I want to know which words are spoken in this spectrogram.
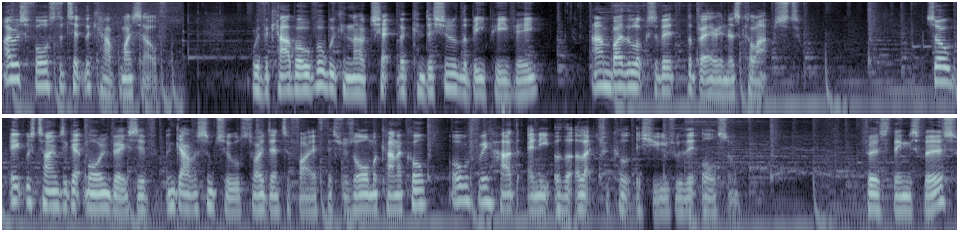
I was forced to tip the cab myself. With the cab over, we can now check the condition of the BPV, and by the looks of it, the bearing has collapsed. So it was time to get more invasive and gather some tools to identify if this was all mechanical or if we had any other electrical issues with it also. First things first,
